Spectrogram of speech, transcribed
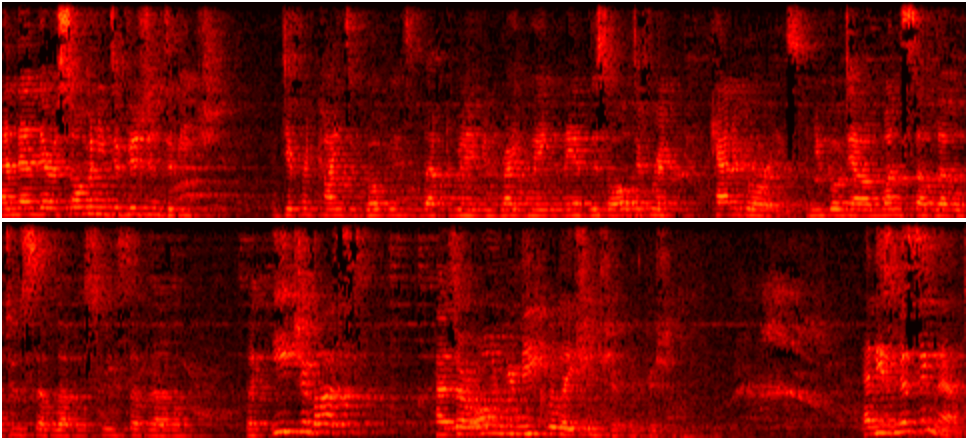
and then there are so many divisions of each. Different kinds of gopis, left wing and right wing, and they have this all different categories. And you go down one sub level, two sub levels, three sub level. But each of us has our own unique relationship with Krishna. And he's missing that.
